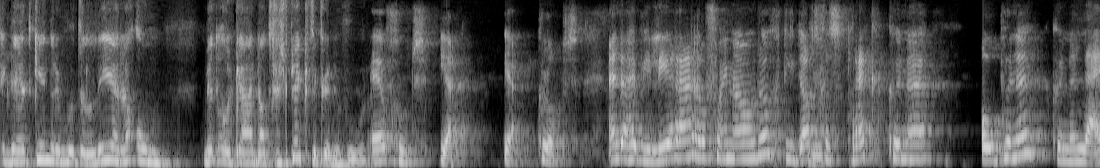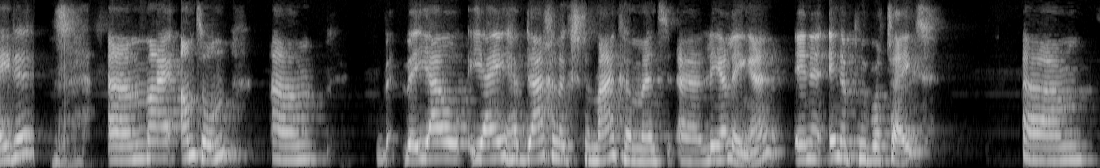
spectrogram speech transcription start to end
ik denk dat kinderen moeten leren om met elkaar dat gesprek te kunnen voeren. Heel goed, ja. Ja, klopt. En daar heb je leraren voor nodig die dat ja. gesprek kunnen openen, kunnen leiden. Ehm, maar Anton, um, bij jou, jij hebt dagelijks te maken met uh, leerlingen in een, in een puberteit. Um,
